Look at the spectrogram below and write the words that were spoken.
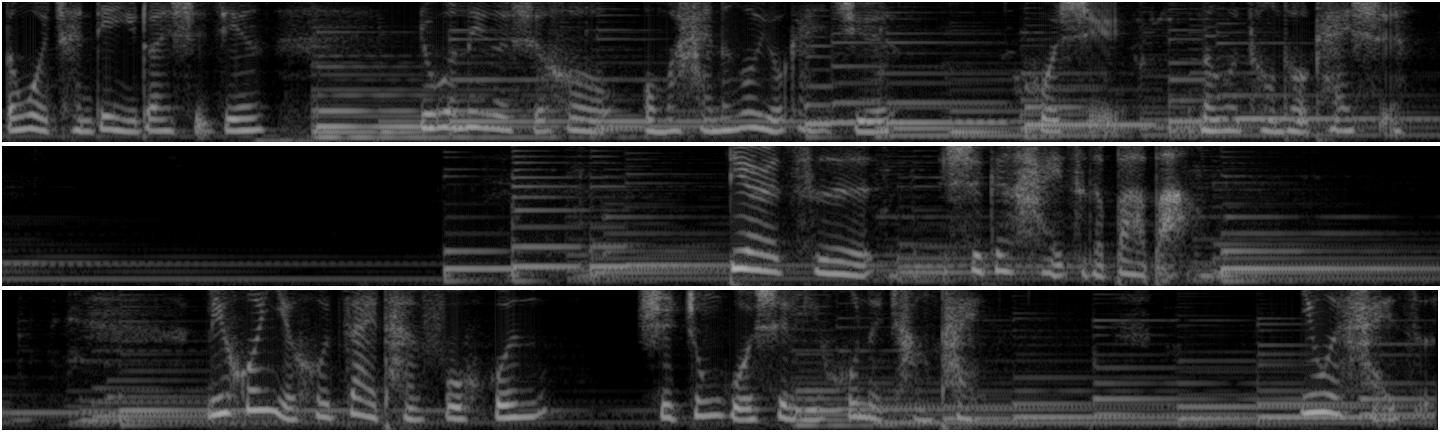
等我沉淀一段时间，如果那个时候我们还能够有感觉，或许能够从头开始。第二次是跟孩子的爸爸离婚以后再谈复婚，是中国式离婚的常态。因为孩子，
